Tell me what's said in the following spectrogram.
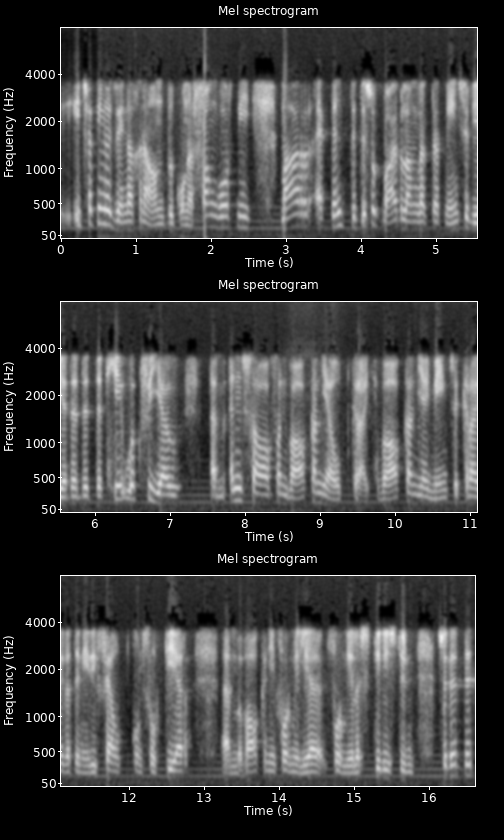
Iets wat nie noodwendig in 'n handboek ondervang word nie, maar ek dink dit is ook baie belangrik dat mense weet dat dit dit gee ook vir jou um, insaag van waar kan jy hulp kry? Waar kan jy mense kry wat in hierdie veld konsulteer? Ehm um, waar kan jy formele formele studies doen? So dit dit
